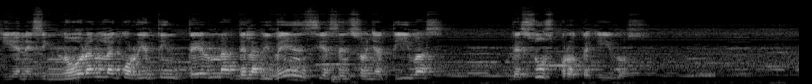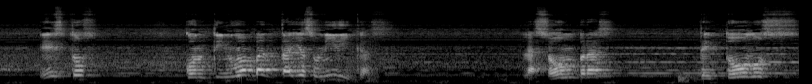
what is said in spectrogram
Quienes ignoran la corriente interna de las vivencias ensoñativas de sus protegidos. Estos continúan batallas oníricas. Las sombras de todos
